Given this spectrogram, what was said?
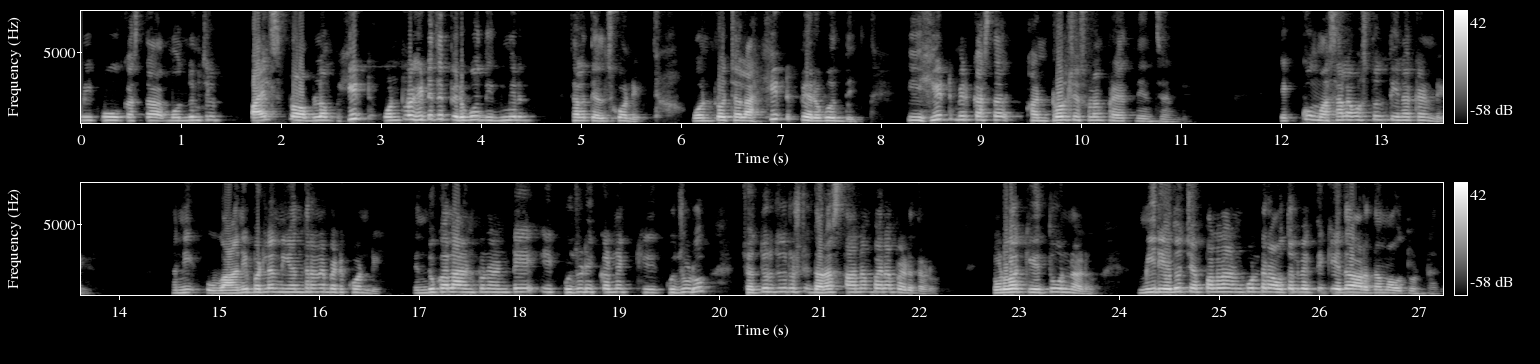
మీకు కాస్త ముందు నుంచి పైల్స్ ప్రాబ్లం హిట్ ఒంట్లో హిట్ అయితే పెరుగుద్ది. ఇది మీరు చాలా తెలుసుకోండి. ఒంట్లో చాలా హిట్ పెరుగుద్ది. ఈ హిట్ మీరు కాస్త కంట్రోల్ చేసుకోవడానికి ప్రయత్నించండి. ఎక్కువ మసాలా వస్తువులు తినకండి. అని వాణి పట్ల నియంత్రణ పెట్టుకోండి. ఎందుకు అలా అంటున్నానంటే ఈ కుజుడు ఇక్కడ కుజుడు చతుర్థ దృష్టి ధనస్థానం పైన పెడతాడు. తోడుగా కేతు ఉన్నాడు. మీరు ఏదో చెప్పాలని అనుకుంటారు అవతల వ్యక్తికి ఏదో అర్థం అవుతుంటుంది.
